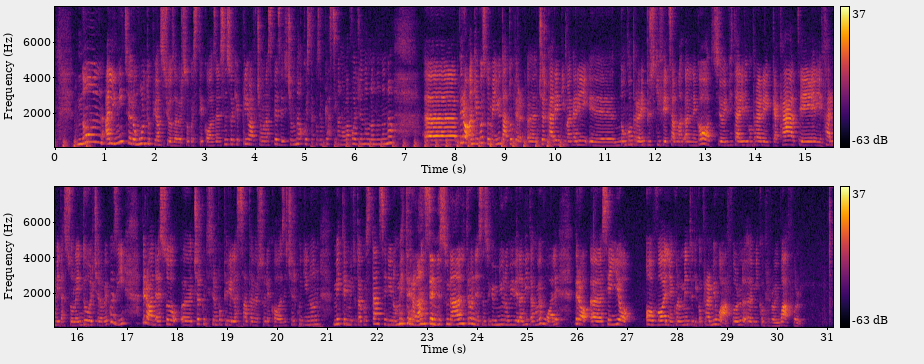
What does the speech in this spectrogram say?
All'inizio ero molto più ansiosa verso queste cose, nel senso che prima facevo una spesa e dicevo no, questa cosa in plastica non la voglio, no, no, no, no, no. Uh, però anche questo mi ha aiutato per cercare di magari eh, non comprare più schifezze al, al, negozio, evitare di comprare cacate e farmi da sola i dolci, robe così, però adesso cerco di essere un po' più rilassata verso le cose, cerco di non mettermi tutta quest'ansia, di non mettere all'ansia ansia a nessun altro, nel senso che ognuno vive la vita come vuole, però eh, se io ho voglia in quel momento di comprarmi waffle, eh, mi comprerò i waffle.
